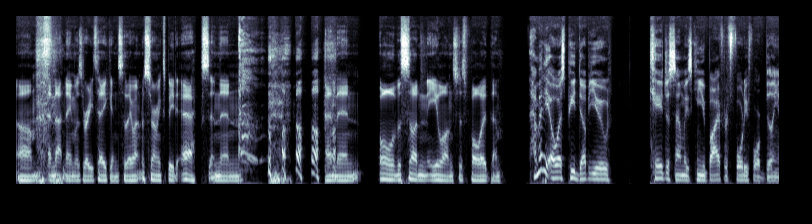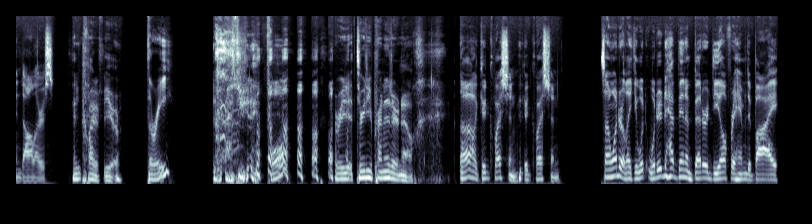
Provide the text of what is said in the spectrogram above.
um, and that name was already taken, so they went with Ceramic Speed X, and then and then all of a sudden Elon's just followed them. how many OSPW cage assemblies can you buy for forty four billion dollars? I think quite a few. Three, four. Are we 3D printed or no? Oh, good question. Good question. So I wonder, like, would, would it have been a better deal for him to buy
